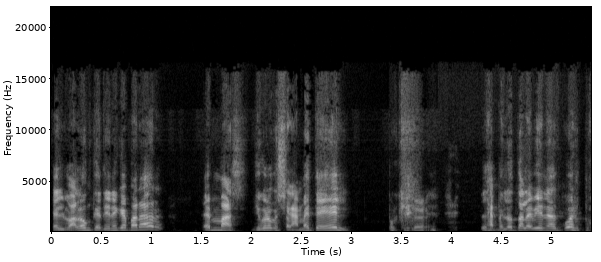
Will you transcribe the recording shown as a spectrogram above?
el balón que tiene que parar. Es más, yo creo que se la mete él, porque Sí. la pelota le viene al cuerpo.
